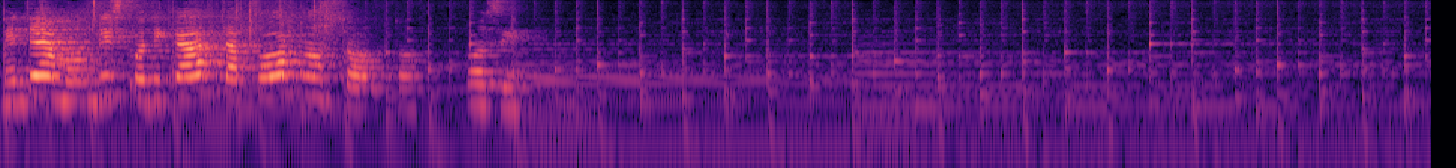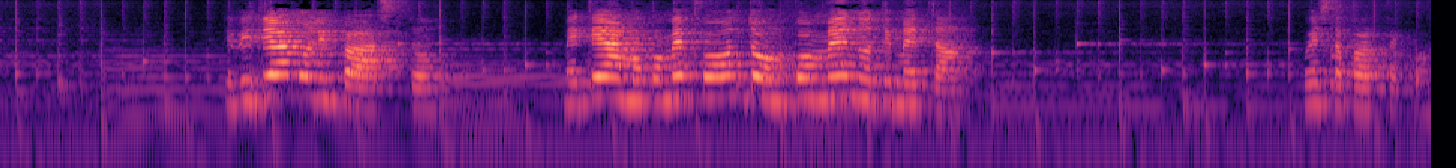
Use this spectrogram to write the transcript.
Mettiamo un disco di carta forno sotto, così. Dividiamo l'impasto. Mettiamo come fondo un po' meno di metà questa parte qua.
